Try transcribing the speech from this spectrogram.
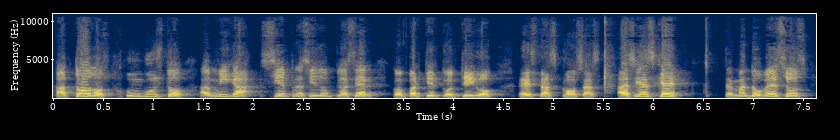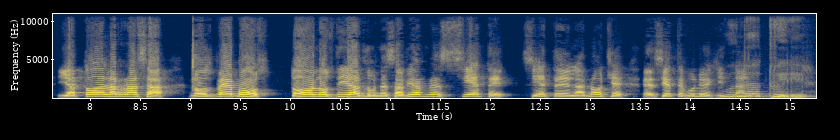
a todos, un gusto, amiga, siempre ha sido un placer compartir contigo estas cosas. Así es que te mando besos y a toda la raza, nos vemos todos los días, lunes a viernes, 7, 7 de la noche, el 7 de junio digital. Mundo Twitter.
